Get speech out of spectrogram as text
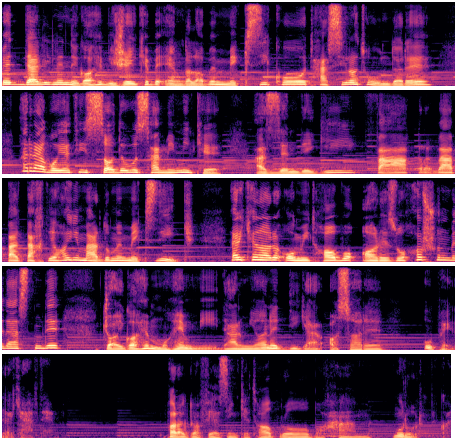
به دلیل نگاه ویژه‌ای که به انقلاب مکزیک و تاثیرات اون داره و روایتی ساده و صمیمی که از زندگی، فقر و بدبختی های مردم مکزیک در کنار امیدها و آرزوهاشون به دست میده جایگاه مهمی در میان دیگر آثار او پیدا کرده. پاراگرافی از این کتاب رو با هم مرور می‌کنیم.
